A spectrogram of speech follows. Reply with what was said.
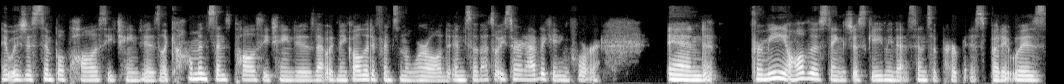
it was just simple policy changes, like common sense policy changes that would make all the difference in the world. And so that's what we started advocating for. And for me, all of those things just gave me that sense of purpose. But it was,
